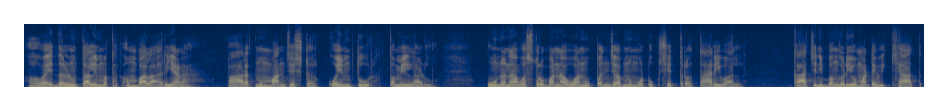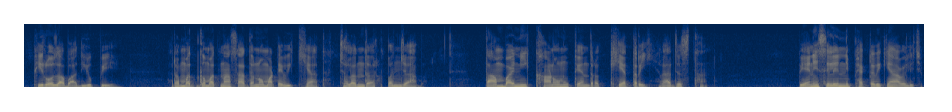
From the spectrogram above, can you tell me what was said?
હવાઈ દળનું તાલીમ મથક, અંબાલા, હરિયાણા. ભારતનું માન્ચેસ્ટર, કોઇમ્બતુર, તમિલનાડુ. ઊનના વસ્ત્રો બનાવવાનું પંજાબનું મોટું ક્ષેત્ર, ધારીવાલ. કાચની બંગડીઓ માટે વિખ્યાત, ફિરોઝાબાદ, યુપી. રમતગમતના સાધનો માટે વિખ્યાત, જલંધર, પંજાબ. તાંબાની ખાણોનું કેન્દ્ર ખેતરી, રાજસ્થાન. પેનિસિલિનની ફેક્ટરી ક્યાં આવેલી છે?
